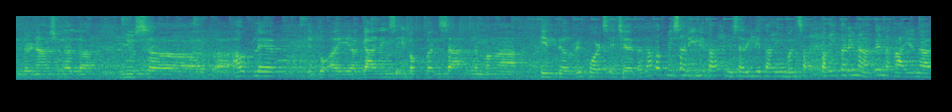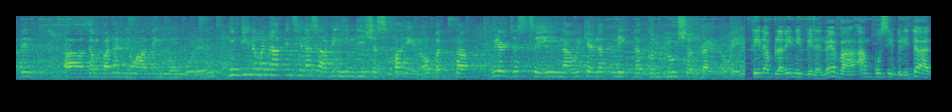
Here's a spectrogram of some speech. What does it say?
international ah, news ah, ah, outlet, ito ay ah, galing sa ibang bansa ng mga intel reports, etc. Dapat may sarili tayo, may sarili tayong bansa. At pakita rin natin na kaya natin ah, gampanan yung ating tungkulin. Hindi naman natin sinasabing hindi siya spy, no? But ah, we are just saying na we cannot make that conclusion right away. Tinabla rin ni Villanueva ang posibilidad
